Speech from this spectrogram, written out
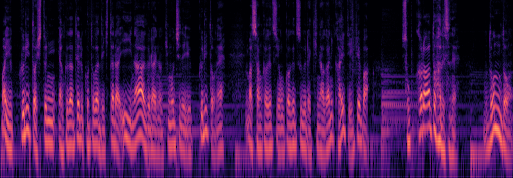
まあ、ゆっくりと人に役立てることができたらいいなぐらいの気持ちでゆっくりとね、まあ、3ヶ月4ヶ月ぐらい気長に書いていけばそこからあとはですねどんどん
